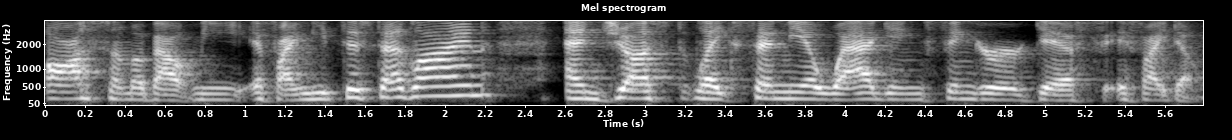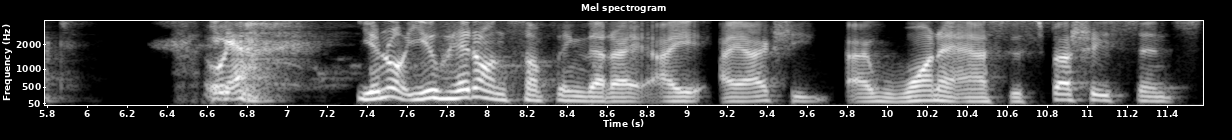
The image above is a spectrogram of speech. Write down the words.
awesome about me if I meet this deadline and just like send me a wagging finger gif if I don't. You know? you know you hit on something that i i, I actually i want to ask especially since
